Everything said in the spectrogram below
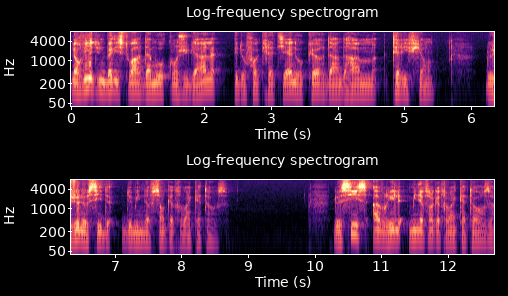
Leur vie est une belle histoire d'amour conjugal de foi chrétienne au cœur d'un drame terrifiant, le génocide de 1994. Le 6 avril 1994,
